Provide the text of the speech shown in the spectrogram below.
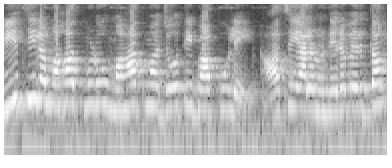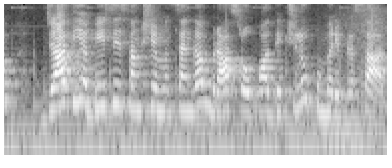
బీసీల మహాత్ముడు మహాత్మా జ్యోతి బాపూలే ఆశయాలను నెరవేరుద్దాం. జాతీయ బీసీ సంక్షేమ సంఘం రాష్ట్ర ఉపాధ్యక్షులు కుమ్మరి ప్రసాద్.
